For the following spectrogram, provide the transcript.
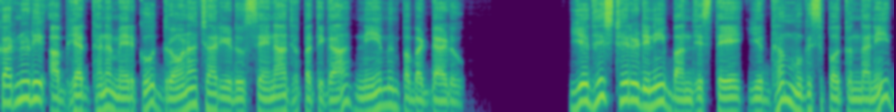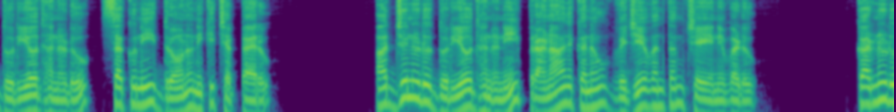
కర్ణుడి అభ్యర్థన మేరకు ద్రోణాచార్యుడు సేనాధిపతిగా నియమింపబడ్డాడు. యుధిష్ఠిరుడిని బంధిస్తే యుద్ధం ముగిసిపోతుందని దుర్యోధనుడు శకుని ద్రోణునికి చెప్పారు. అర్జునుడు దుర్యోధనుని ప్రణాళికను విజయవంతం చేయనివ్వడు. కర్ణుడు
